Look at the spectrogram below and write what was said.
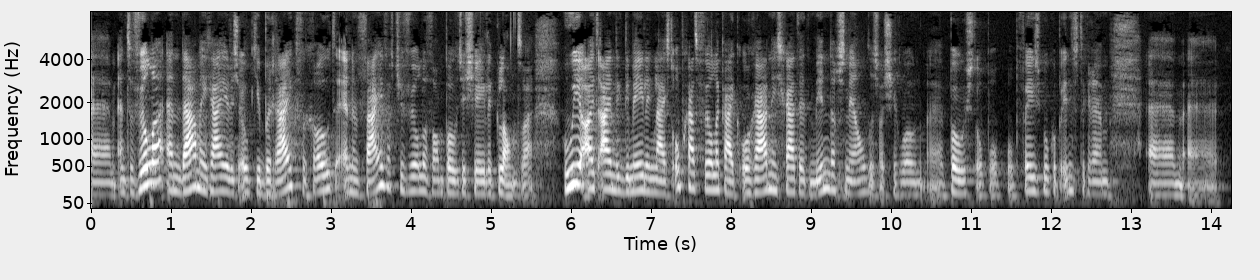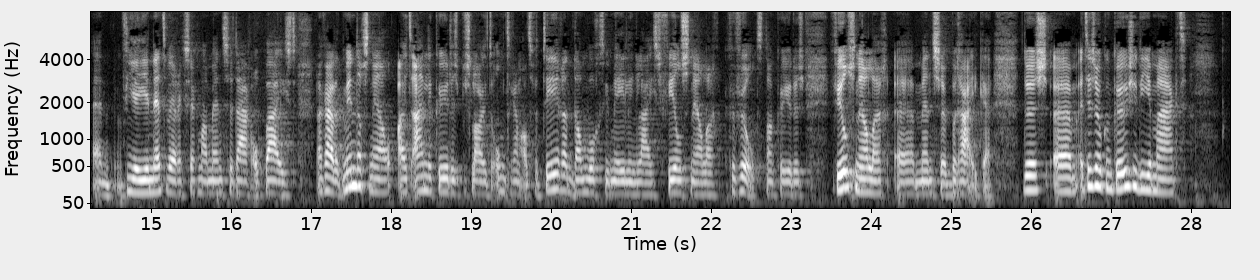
Ehm, en te vullen. En daarmee ga je dus ook je bereik vergroten en een vijvertje vullen van potentiële klanten. Hoe je uiteindelijk die mailinglijst op gaat vullen. Kijk, organisch gaat het minder snel. Dus als je gewoon uh, post op, op, op Facebook, op Instagram um, uh, en via je netwerk zeg maar mensen daarop wijst, dan gaat het minder snel. Uiteindelijk kun je dus besluiten om te gaan adverteren. Dan wordt die mailinglijst veel sneller gevuld. Dan kun je dus veel sneller uh, mensen bereiken. Dus um, het is ook een keuze die je maakt.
